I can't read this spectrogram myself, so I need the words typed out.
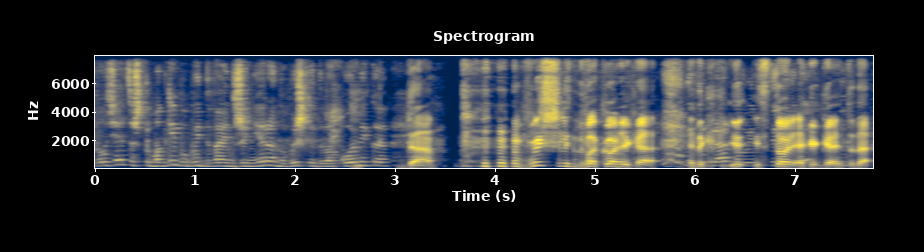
Получается, что могли бы быть два инженера, но вышли два комика. Да, вышли два комика. Это история какая-то, да.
